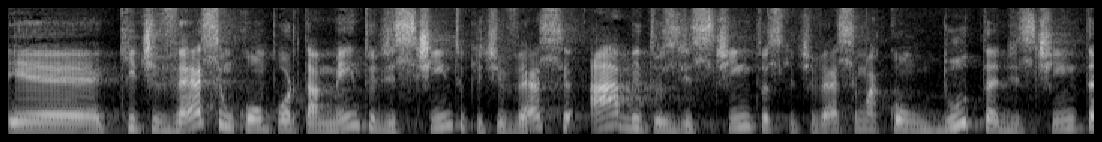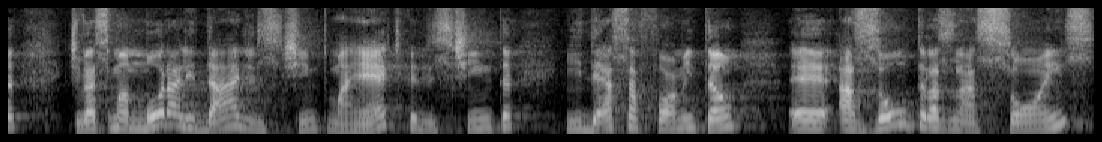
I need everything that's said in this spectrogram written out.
eh, que tivesse um comportamento distinto, que tivesse hábitos distintos, que tivesse uma conduta distinta, que tivesse uma moralidade distinta, uma ética distinta, e dessa forma, então, eh, as outras nações,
